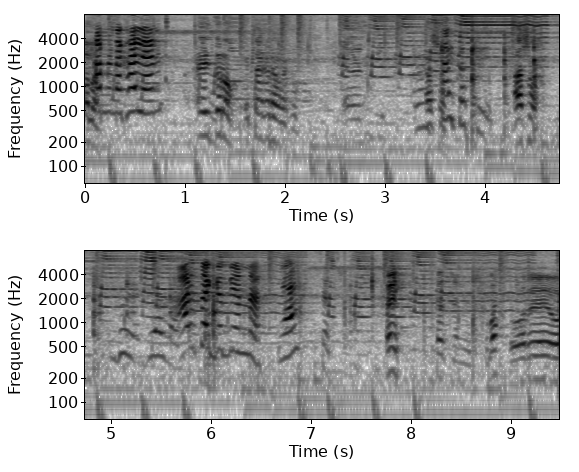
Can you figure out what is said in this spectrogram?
আমার মনে হ্যাঁ এই ধরো টাকাটা রাখো আসো আসো আর টাকা দেন না এই ওরে ও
